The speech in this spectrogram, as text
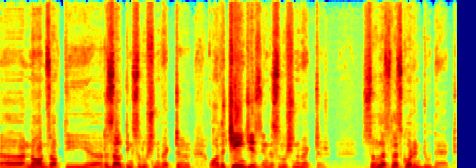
uh, norms of the uh, resulting solution vector or the changes in the solution vector. So let's let's go ahead and do that.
